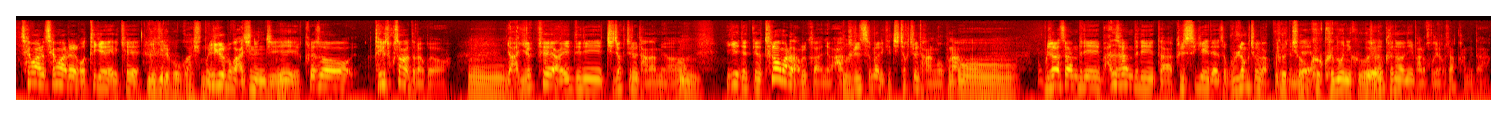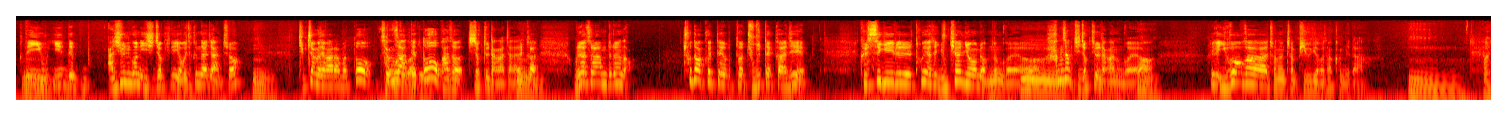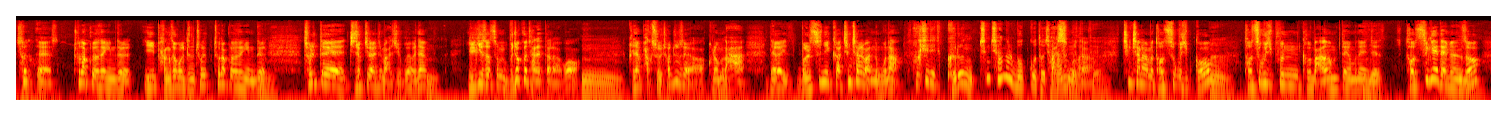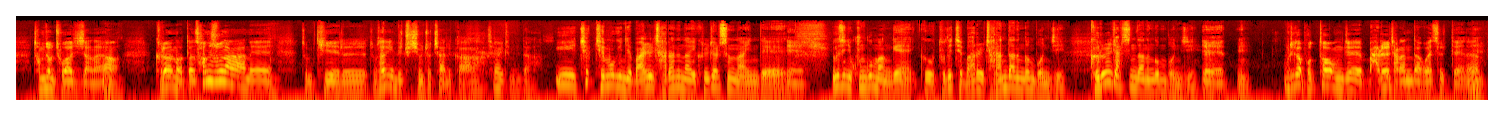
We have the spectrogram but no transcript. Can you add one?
생활 생활을 어떻게 이렇게 일기를 보고 하시는. 일기를 보고 아시는지 그래서 되게 속상하더라고요. 음. 야 이렇게 아이들이 지적질을 당하면 음. 이게 이제 그 트라우마로 남을 거 아니에요. 아 음. 글을 쓰면 이렇게 지적질을 당하는 거구나. 어. 우리나라 사람들이 많은 사람들이 다 글쓰기에 대해서 울렁증을 갖고 그렇죠. 있는데 그 근원이 그거예요. 저는 근원이 바로 거기라고 생각합니다. 근데 이, 음. 이 근데 아쉬운 건 이 지적질이 여기서 끝나지 않죠. 음. 직장 생활하면 또 상사한테. 또 가서 지적질 당하잖아요. 그러니까 음. 우리나라 사람들은 초등학교 때부터 죽을 때까지 글쓰기를 통해서 유쾌한 경험이 없는 거예요. 음. 항상 지적질 당하는 거예요. 음. 그러니까 이거가 저는 참 비극이라고 생각합니다. 음. 맞아. 초, 예, 초등학교 선생님들 이 방송을 듣는 초, 초등학교 선생님들 음. 절대 지적질하지 마시고요. 그냥 음. 일기 썼으면 무조건 잘했다라고 음. 그냥 박수를 쳐주세요. 그러면 아 내가 뭘 쓰니까 칭찬을 받는구나. 확실히 글은 칭찬을 먹고 더 잘하는 맞습니다. 것 같아요. 칭찬하면 더 쓰고 싶고 음. 더 쓰고 싶은 그 마음 때문에 이제 더 쓰게 되면서 점점 좋아지잖아요. 그런 어떤 선순환의 좀 기회를 좀 선생님들이 주시면 좋지 않을까 생각이 듭니다. 이 책 제목이 이제 말 잘하는 아이, 글 잘 쓰는 아이인데 예. 여기서 이제 궁금한 게 그 도대체 말을 잘한다는 건 뭔지, 글을 잘 쓴다는 건 뭔지. 예. 예. 우리가 보통 이제 말을 잘한다고 했을 때는 네.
